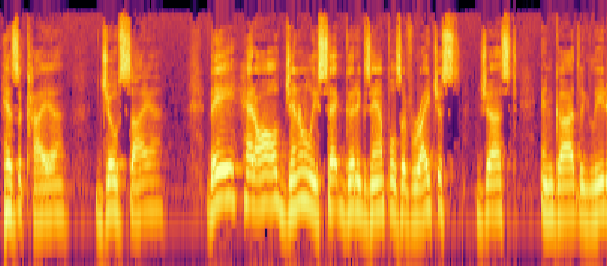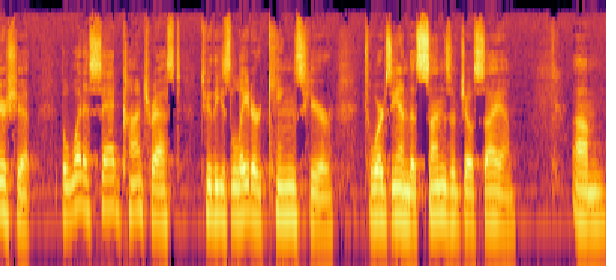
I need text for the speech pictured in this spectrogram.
Hezekiah, Josiah. They had all generally set good examples of righteous, just, and godly leadership. But what a sad contrast to these later kings here towards the end, the sons of Josiah. Um,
